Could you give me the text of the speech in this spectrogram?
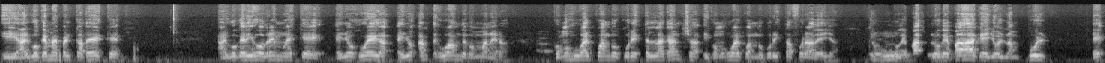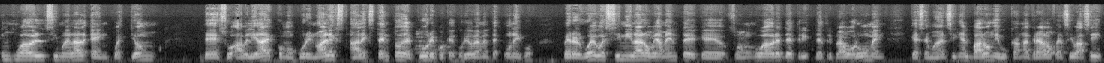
Y algo que me percaté es que algo que dijo Dream es que ellos juegan, ellos antes jugaban de dos maneras. Cómo jugar cuando Curry está en la cancha y cómo jugar cuando Curry está fuera de ella. Lo, que, lo, que, pasa es que Jordan Poole es un jugador similar en cuestión de sus habilidades como Curry, no al, al extento del Curry, porque Curry obviamente es único, pero el juego es similar, obviamente, que son jugadores de, de triple volumen que se mueven sin el balón y buscan a crear la ofensiva así.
